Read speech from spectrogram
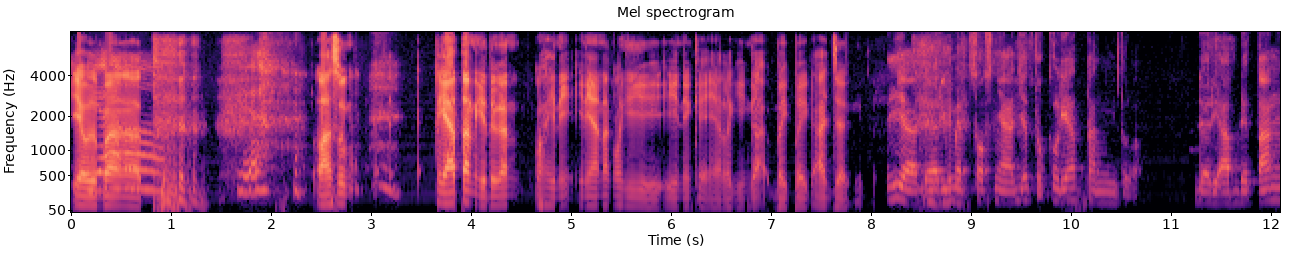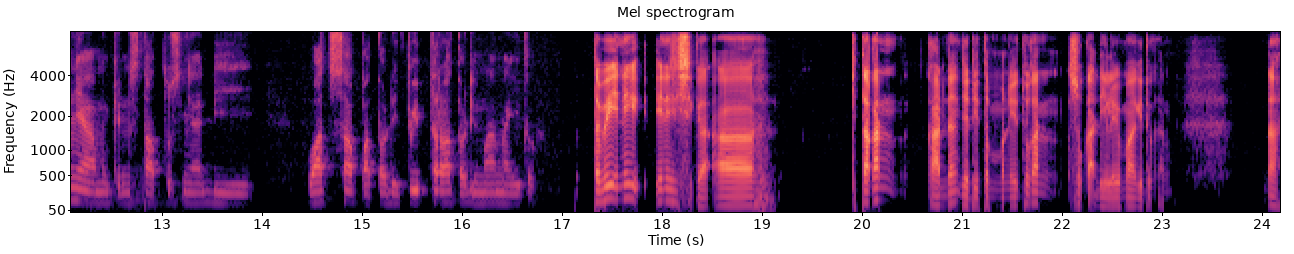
Ya udah yeah. banget. Yeah. langsung kelihatan gitu kan wah ini ini anak lagi ini kayaknya lagi nggak baik-baik aja gitu. Iya dari medsosnya aja tuh kelihatan gitu loh. Dari updateannya mungkin statusnya di WhatsApp atau di Twitter atau di mana gitu. Tapi ini ini sih kak uh, kita kan kadang jadi temen itu kan suka dilema gitu kan. Nah,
